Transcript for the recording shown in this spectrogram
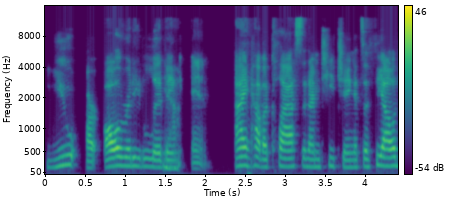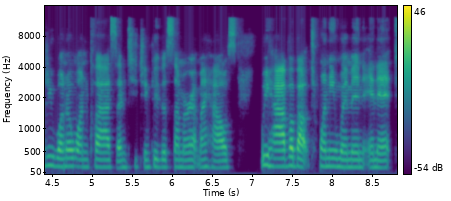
you are already living yeah. in. I have a class that I'm teaching. It's a Theology 101 class I'm teaching through the summer at my house. We have about 20 women in it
